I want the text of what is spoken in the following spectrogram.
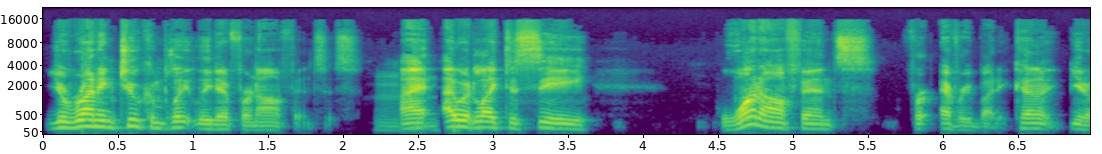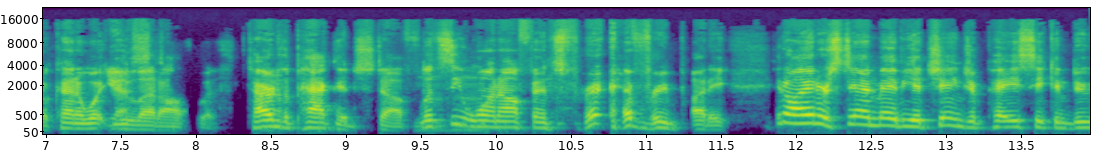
you're running two completely different offenses. I, Mhm. I would like to see one offense for everybody. Kind of, you know, kind of what you Yes. let off with. Tired of the package stuff. Let's see Mhm. one offense for everybody. You know, I understand maybe a change of pace. He can do,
